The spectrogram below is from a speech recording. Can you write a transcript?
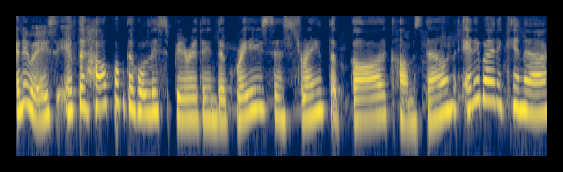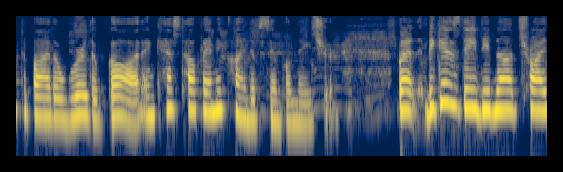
Anyways, if the help of the Holy Spirit and the grace and strength of God comes down, anybody can act by the word of God and cast off any kind of sinful nature. But because they did not try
